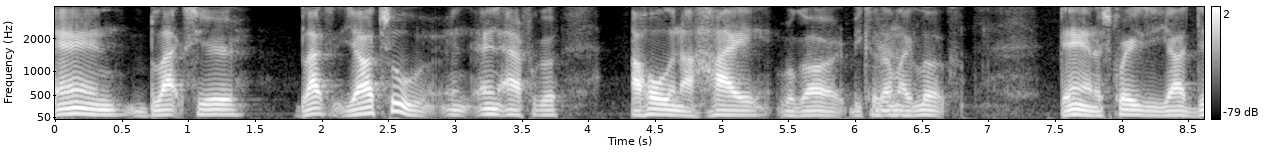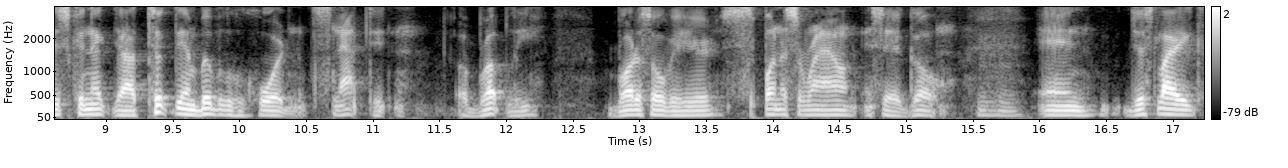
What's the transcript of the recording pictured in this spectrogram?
and blacks here, blacks y'all too in, in Africa, I hold in a high regard because I'm like, look, damn, it's crazy. Y'all disconnect y'all took the umbilical cord and snapped it abruptly, brought us over here, spun us around and said go. Mm-hmm. And just like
